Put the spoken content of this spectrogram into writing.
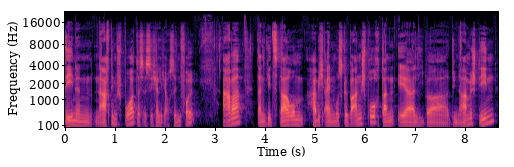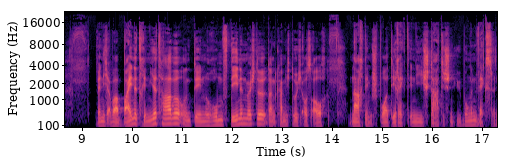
dehnen nach dem Sport, das ist sicherlich auch sinnvoll. Aber dann geht es darum, habe ich einen Muskel beansprucht, dann eher lieber dynamisch dehnen. Wenn ich aber Beine trainiert habe und den Rumpf dehnen möchte, dann kann ich durchaus auch nach dem Sport direkt in die statischen Übungen wechseln.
